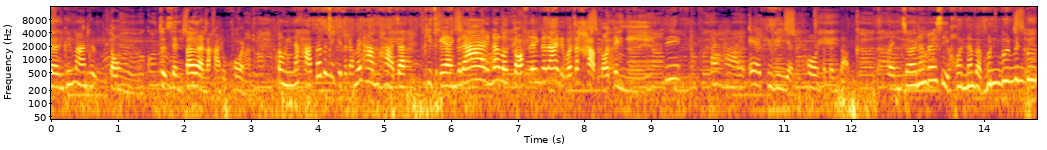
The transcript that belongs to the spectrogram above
เดินขึ้นมาถึงตรงจุดเซ็นเตอร์แล้วนะคะทุกคน ตรงนี้นะคะก็จะมีกิจกรรมให้ทำค่ะ จะขี่จักรยานก็ได้ นั่งรถกอล์ฟเล่นก็ได้ หรือว่าจะขับรถอย่างนี้ที่คล้ายๆ ATV อะทุกคนแต่เป็นแบบเวนเจอร์นั่งได้สี่คนนะแบบบึ้นบึ้นบึ้นบึ้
